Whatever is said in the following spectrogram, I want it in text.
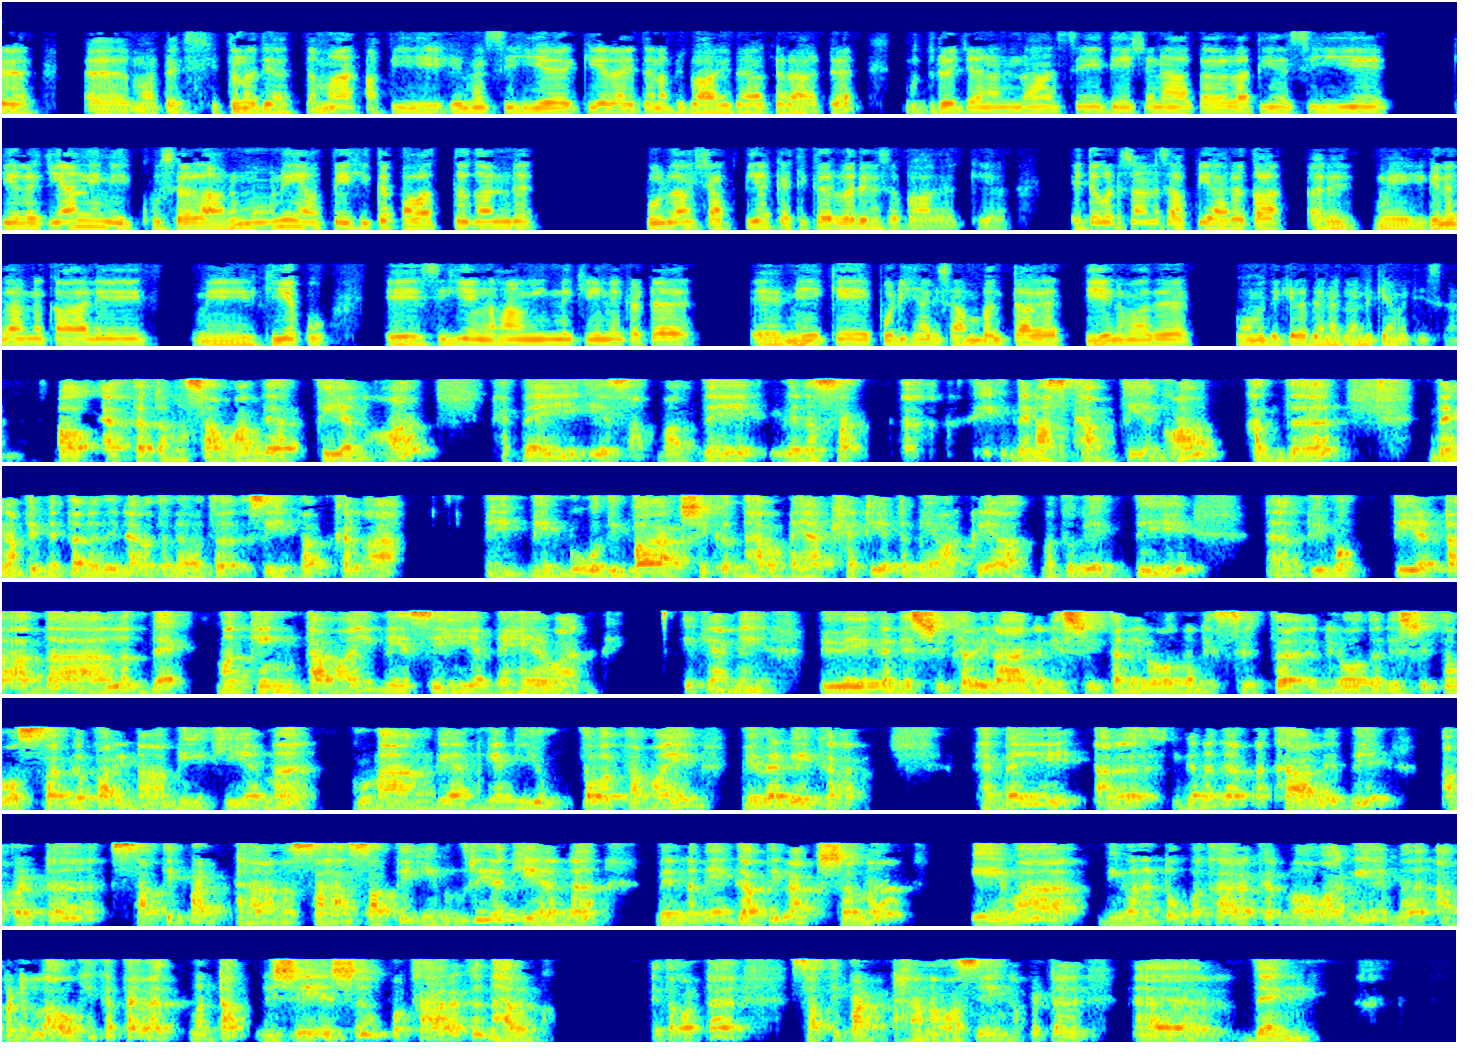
මට හිතුණ දෙයක් තමයි අපි එහෙම සිහිය කියලා එතන අපි භාවිතා කරාට බුදුරජාණන් වහන්සේ දේශනා කරලා තියෙන සිහියේ කියලා කියන්නේ මේ කුසල අරමුණේ අපේ හිත පවත්ව ගන්න පුළුවන් ශක්තියක් ඇති කරලා දෙන ස්වභාවයක් කියලා. එතකොට සන්නස අපි අරක අර මේ ඉගෙන ගන්න කාලේ මේ කියපු ඒ සිහියෙන් අහන් ඉන්න කියන එකට මේකේ පොඩි හරි සම්බන්ධතාවයක් තියෙනවද කොහොමද කියලා දැනගන්න කැමතියි සන්නස. ඔව් ඇත්තටම සම්බන්ධයක් තියෙනවා. හැබැයි ඒ සම්බන්ධයේ වෙනසක් වෙනස්කම් තියෙනවා. මොකද්ද? දැන් අපි මෙතනදී නැවත නැවත සිහිපත් කළා මේ මේ බෝධිපාක්ෂික ධර්මයක් හැටියට මේවා ක්‍රියාත්මක වෙද්දී විමුක්තියට අදාළ දැක්මකින් තමයි මේ සිහිය මෙහෙවන්නේ. ඒ කියන්නේ විවේක නිස්සිත, විරාග නිස්සිත, නිරෝධ නිස්සිත, නිරෝධ නිස්සිත, වස්සග්ග පරිණාමී කියන ගුණාංගයන්ගෙන් යුක්තව තමයි මේ වැඩේ කරන්නේ. හැබැයි අර ඉගෙන ගන්න කාලෙදී අපට සතිපට්ඨාන සහ සති ඉන්ද්‍රිය කියන මෙන්න මේ ගති ලක්ෂණ ඒවා නිවනට උපකාර කරනවා වගේම අපට ලෞකික පැවැත්මටත් විශේෂ උපකාරක ධර්ම. එතකොට සතිපට්ඨාන වශයෙන් අපිට දැන්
